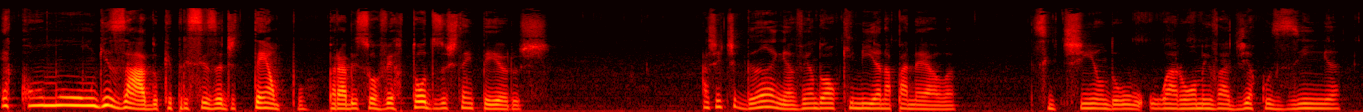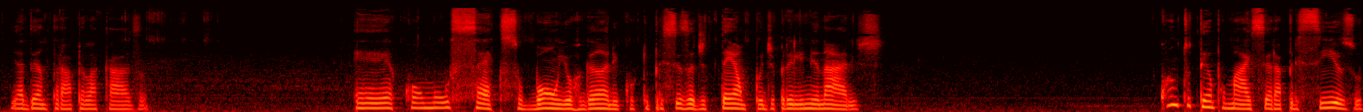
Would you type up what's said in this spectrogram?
É como um guisado que precisa de tempo para absorver todos os temperos. A gente ganha vendo a alquimia na panela sentindo o, o aroma invadir a cozinha e adentrar pela casa. É como o sexo bom e orgânico que precisa de tempo, de preliminares. Quanto tempo mais será preciso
